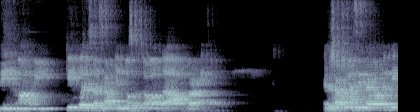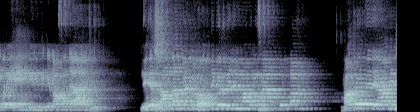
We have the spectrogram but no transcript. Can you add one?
দিন মানি, কি করেছ ছাব্বিশ বছর জবাব দাও? এটা সবসময় চিন্তা করতেন কি করে এই দিন থেকে বাঁচা যায় নিজের সন্তানটাকে ভক্তি করে দিলেন মাদ্রাসা আব্দুল্লাহ হজরতে আলীর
